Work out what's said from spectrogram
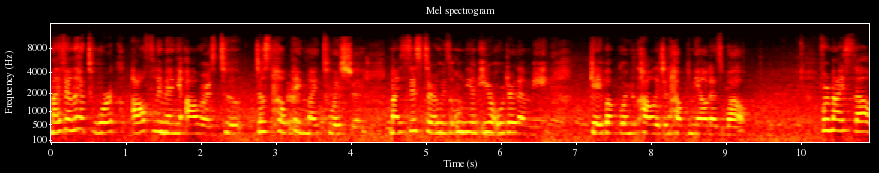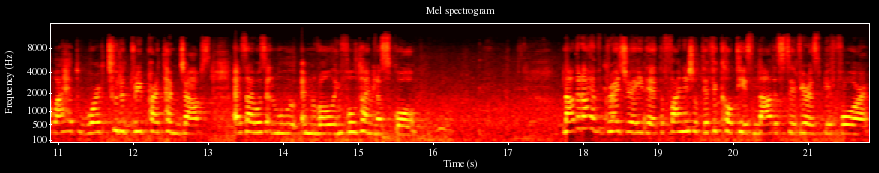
My family had to work awfully many hours to just help pay my tuition. My sister, who is only a year older than me, gave up going to college and helped me out as well. For myself, I had to work two to three part-time jobs as I was enrolling full-time in a school. Now that I have graduated, the financial difficulty is not as severe as before,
